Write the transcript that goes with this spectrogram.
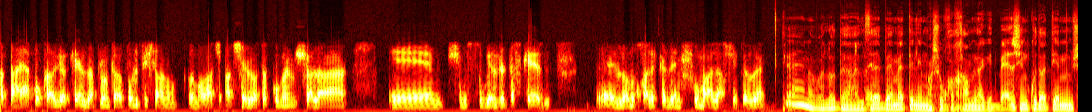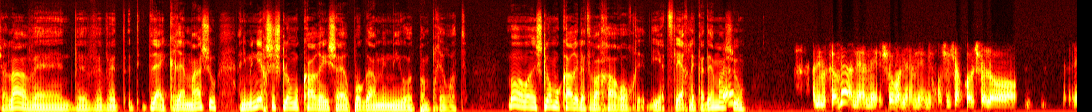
הבעיה פה כרגע כן זה הפלונטר הפוליטי שלנו, כלומר עד שלא תקום ממשלה אה, שמסוגלת לתפקד, אה, לא נוכל לקדם שום מהלך שכזה. כן, אבל לא יודע, על זה באמת אין לי משהו חכם להגיד. באיזושהי נקודה תהיה ממשלה ואתה יודע, יקרה משהו. אני מניח ששלמה קרעי יישאר פה גם אם יהיו עוד פעם בחירות. בוא, שלמה קרעי לטווח הארוך, יצליח לקדם כן. משהו? אני מקווה, אני, אני, שוב, אני, אני, אני חושב שהקול שלו אה,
